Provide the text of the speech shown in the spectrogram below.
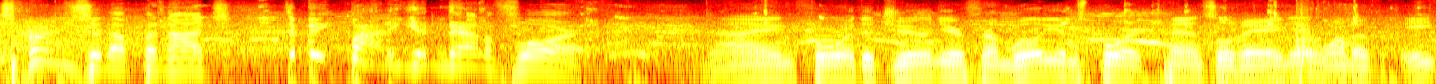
turns it up a notch. The big body getting down the floor. Nine for the junior from Williamsport, Pennsylvania. One of eight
